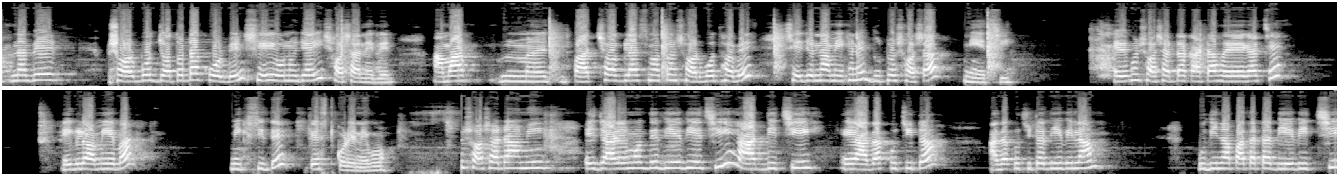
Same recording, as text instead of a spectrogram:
আপনাদের শরবত যতটা করবেন, সেই অনুযায়ী শশা নেবেন। আমার পাঁচ, ছ গ্লাস মতন শরবত হবে, সেই জন্য আমি এখানে দুটো শশা নিয়েছি। এই দেখুন, শশাটা কাটা হয়ে গেছে। এগুলো আমি এবার মিক্সিতে পেস্ট করে নেব। শশাটা আমি এই জারের মধ্যে দিয়ে দিয়েছি, আর দিচ্ছি এই আদা কুচিটা। আদা কুচিটা দিয়ে দিলাম। পুদিনা পাতাটা দিয়ে দিচ্ছি।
